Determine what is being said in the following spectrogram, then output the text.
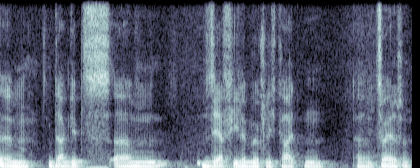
Ähm, da gibt es ähm, sehr viele Möglichkeiten äh, zu helfen.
